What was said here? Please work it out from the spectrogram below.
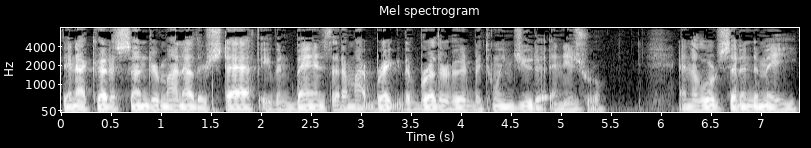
Then I cut asunder mine other staff, even bands, that I might break the brotherhood between Judah and Israel. And the Lord said unto me,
